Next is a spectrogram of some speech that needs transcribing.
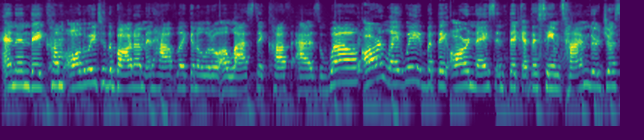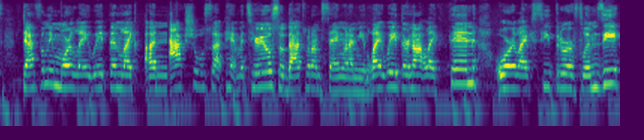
and then they come all the way to the bottom and have like in a little elastic cuff as well. They are lightweight but they are nice and thick at the same time. They're just definitely more lightweight than like an actual sweatpant material. So that's what I'm saying when I mean lightweight. They're not like thin or like see-through or flimsy.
